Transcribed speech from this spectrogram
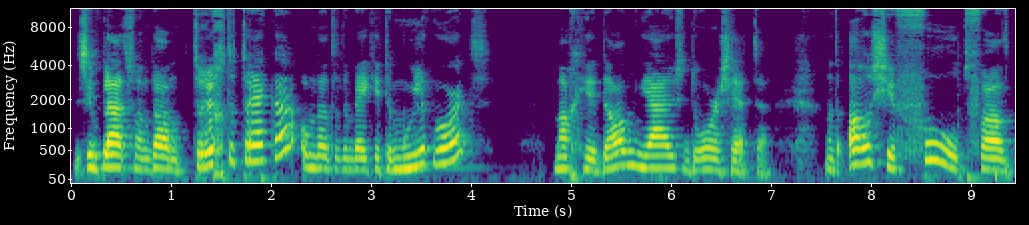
Dus in plaats van dan terug te trekken, omdat het een beetje te moeilijk wordt, mag je dan juist doorzetten. Want als je voelt van,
